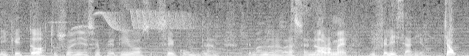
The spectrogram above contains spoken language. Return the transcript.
y que todos tus sueños y objetivos se cumplan. Te mando un abrazo enorme y feliz año. Chao.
